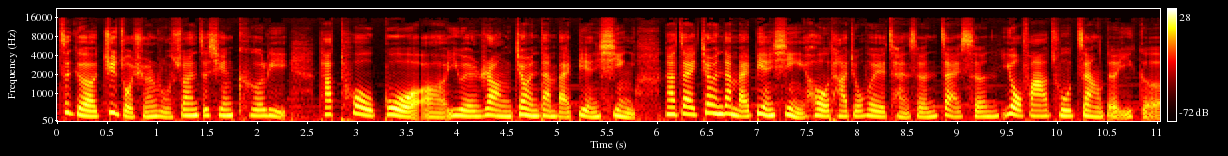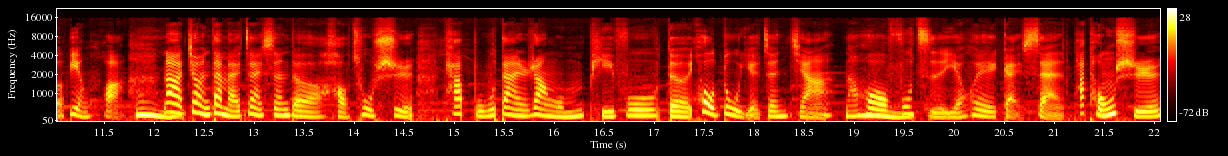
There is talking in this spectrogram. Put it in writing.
这个聚左旋乳酸这些颗粒，它透过呃，因为让胶原蛋白变性，那在胶原蛋白变性以后，它就会产生再生，诱发出这样的一个变化。嗯，那胶原蛋白再生的好处是，它不但让我们皮肤的厚度也增加，然后肤质也会改善，嗯、它同时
